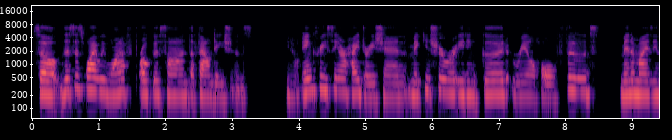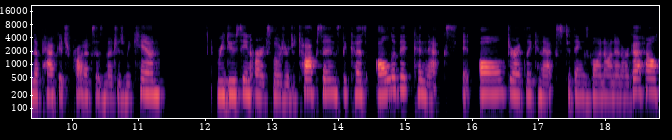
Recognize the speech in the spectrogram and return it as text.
So this is why we want to focus on the foundations. You know, increasing our hydration, making sure we're eating good, real whole foods, minimizing the packaged products as much as we can, reducing our exposure to toxins because all of it connects. It all directly connects to things going on in our gut health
